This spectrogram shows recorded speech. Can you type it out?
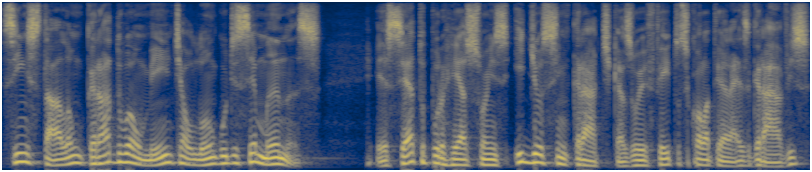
se instalam gradualmente ao longo de semanas Exceto por reações idiosincráticas ou efeitos colaterais graves,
